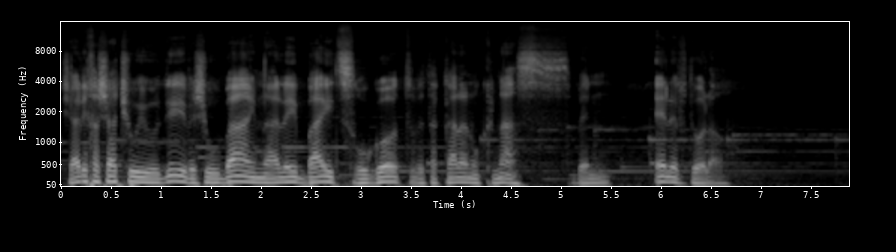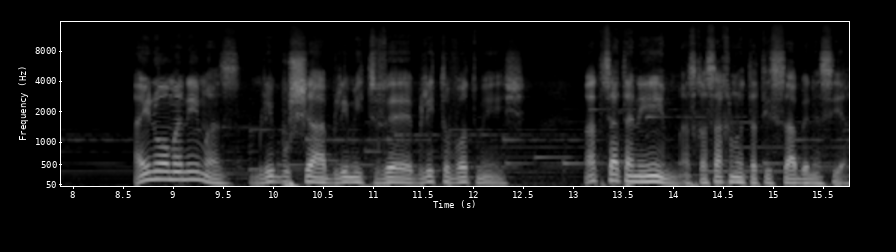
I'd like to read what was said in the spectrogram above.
שהיה לי חשד שהוא יהודי ושהוא בא עם נעלי בית סרוגות ותקע לנו קנס בין אלף דולר. היינו אמנים אז, בלי בושה, בלי מתווה, בלי טובות מאיש. רק קצת עניים, אז חסכנו את הטיסה בנסיעה.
